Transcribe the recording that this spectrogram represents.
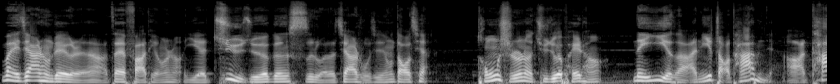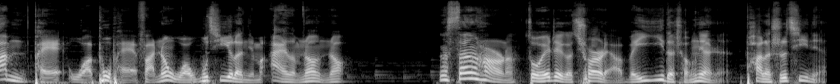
外加上这个人啊，在法庭上也拒绝跟死者的家属进行道歉，同时呢，拒绝赔偿。那意思啊，你找他们去啊，他们赔，我不赔，反正我无期了，你们爱怎么着怎么着。那三号呢，作为这个圈里啊唯一的成年人，判了十七年。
